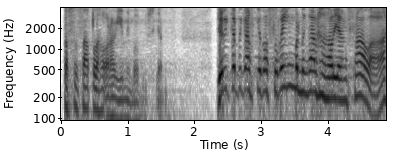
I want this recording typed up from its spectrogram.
Tersesatlah orang ini, Bapak sekalian. Jadi ketika kita sering mendengar hal yang salah,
